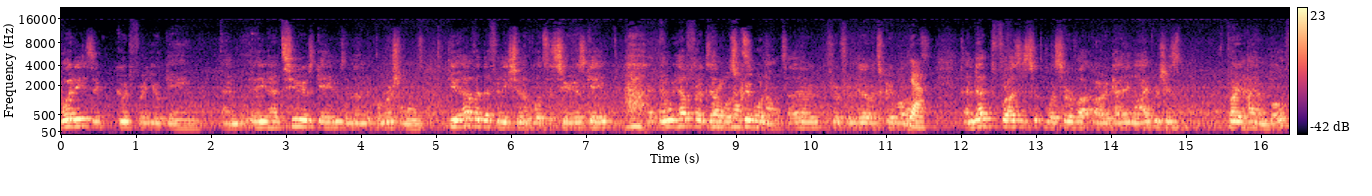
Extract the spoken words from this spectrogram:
what is a good for you game? And you had serious games and then the commercial ones. do you have a definition of what's a serious game? and we have, for example. Scribblenauts. I don't know if you're familiar with Scribblenauts. Yeah. And that for us is, was sort of our guiding light, which is very high on both.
